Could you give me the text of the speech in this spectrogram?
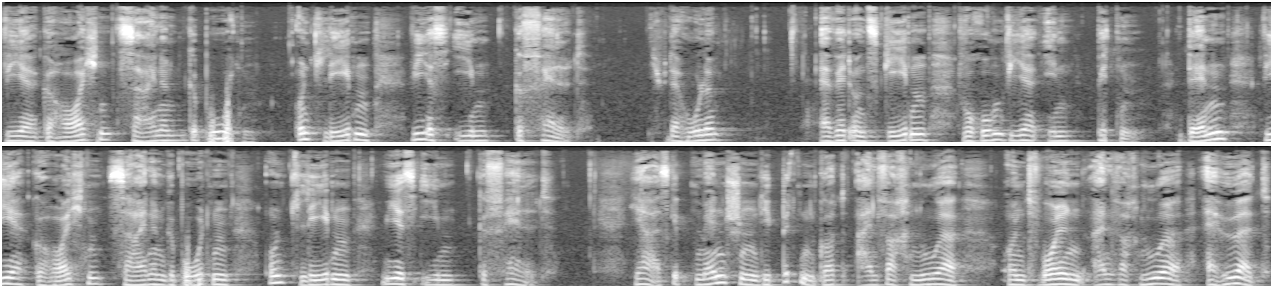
wir gehorchen seinen Geboten und leben, wie es ihm gefällt. Ich wiederhole, er wird uns geben, worum wir ihn bitten. Denn wir gehorchen seinen Geboten und leben, wie es ihm gefällt. Ja, es gibt Menschen, die bitten Gott einfach nur und wollen einfach nur erhört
